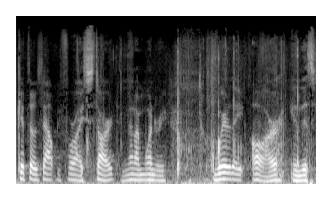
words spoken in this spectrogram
get those out before I start, and then I'm wondering where they are in this.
